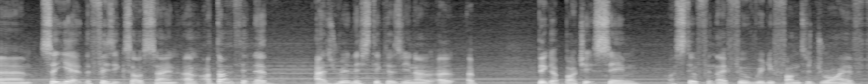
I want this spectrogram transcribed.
Um, so yeah, the physics I was saying, um, I don't think they're as realistic as, you know, a, a bigger budget sim. I still think they feel really fun to drive.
